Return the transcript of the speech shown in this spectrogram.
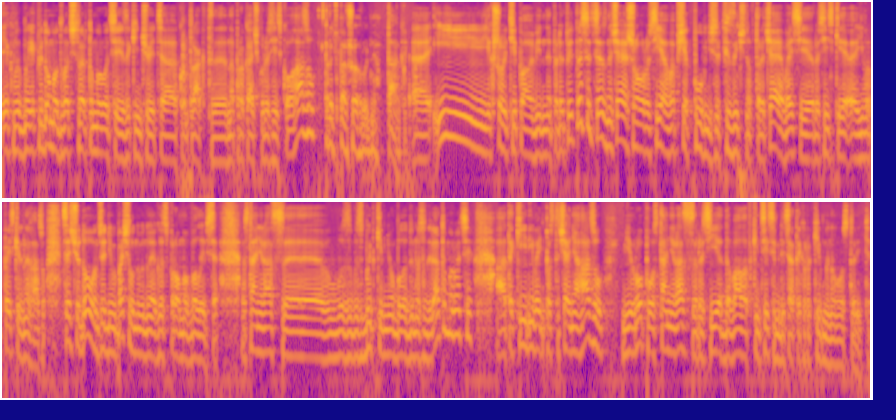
Як, як відомо, у 2024 році закінчується контракт е, на прокачку російського газу. 31 грудня. Так, е, і якщо типа він не передпідписується, це означає, що Росія взагалі повністю фізично втрачає весь російський е, європейський ринок газу. Це чудово. Он Сьогодні ви бачили новину, як Газпром обвалився. Останній раз збитки в нього було в 99-му році. А такий рівень постачання газу в Європу останній раз Росія давала в кінці 70-х років минулого століття.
